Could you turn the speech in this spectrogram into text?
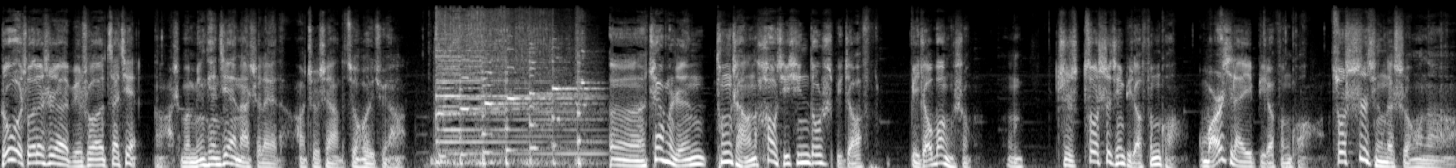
如果说的是，比如说再见啊，什么明天见呐之类的啊，就这样的最后一句啊。呃，这样的人通常呢好奇心都是比较比较旺盛，嗯，只做事情比较疯狂，玩起来也比较疯狂。做事情的时候呢，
